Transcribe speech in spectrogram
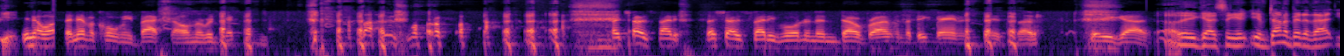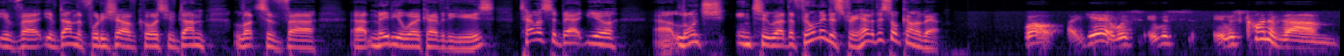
you, You know what? They never called me back, so I'm a rejected they chose Fatty. They chose Fatty Vautin and Darryl Brohman, the big man, instead. So there you go. Oh, there you go. So you, you've done a bit of that. You've uh, you've done the footy show, of course. You've done lots of uh, uh, media work over the years. Tell us about your uh, launch into uh, the film industry. How did this all come about? Well, uh, yeah, it was it was it was kind of um,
